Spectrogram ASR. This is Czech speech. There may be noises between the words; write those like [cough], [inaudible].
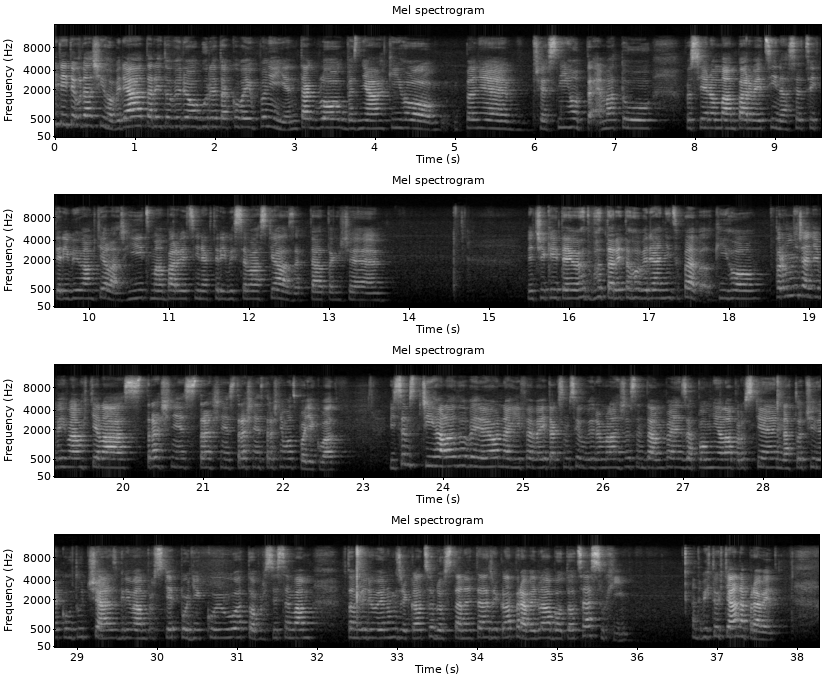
vítejte u dalšího videa. Tady to video bude takový úplně jen tak vlog, bez nějakého úplně přesného tématu. Prostě jenom mám pár věcí na srdci, které bych vám chtěla říct, mám pár věcí, na které bych se vás chtěla zeptat, takže nečekejte od tady toho videa nic úplně velkého. V první řadě bych vám chtěla strašně, strašně, strašně, strašně moc poděkovat když jsem stříhala to video na Giveaway, tak jsem si uvědomila, že jsem tam úplně zapomněla prostě natočit takovou tu část, kdy vám prostě poděkuju a to prostě jsem vám v tom videu jenom řekla, co dostanete a řekla pravidla a bylo to docela suchý. A teď bych to chtěla napravit.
